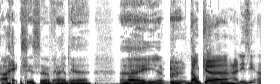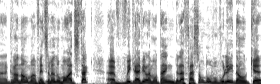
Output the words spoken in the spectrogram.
Ouais, c'est ça. Fait que, euh, euh, et, euh, donc, euh, allez-y, un grand nombre en fin de semaine au Mont Adstock. Euh, vous pouvez gravir la montagne de la façon dont vous voulez. Donc, euh,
